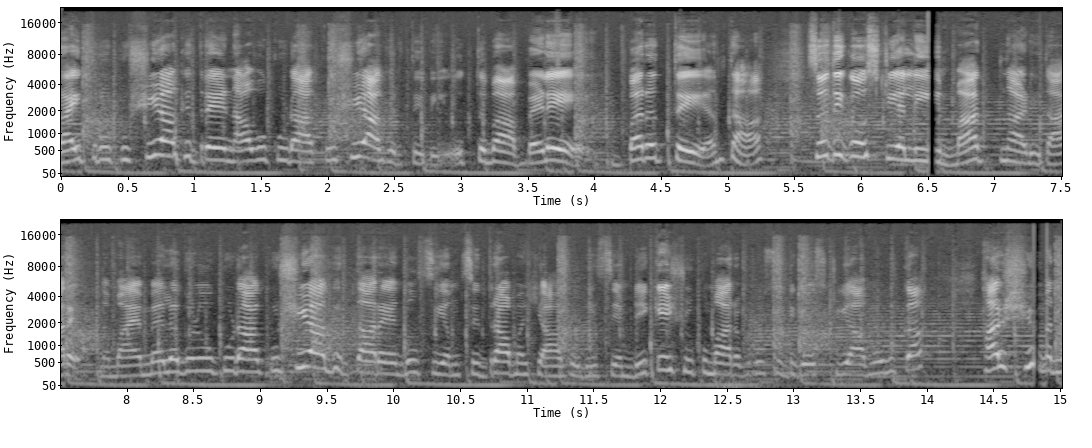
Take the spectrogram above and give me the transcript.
ರೈತರು ಖುಷಿಯಾಗಿದ್ರೆ ನಾವು ಕೂಡ ಖುಷಿಯಾಗಿರ್ತೀವಿ. ಉತ್ತಮ ಬೆಳೆ ಬರುತ್ತೆ ಅಂತ ಸುದ್ದಿಗೋಷ್ಠಿಯಲ್ಲಿ ಮಾತನಾಡಿದ್ದಾರೆ. ನಮ್ಮ ಎಂಎಲ್ಎಗಳು ಕೂಡ ಖುಷಿಯಾಗಿರ್ತಾರೆ ಎಂದು ಸಿಎಂ ಸಿದ್ದರಾಮಯ್ಯ ಹಾಗೂ ಡಿಸಿಎಂ ಡಿಕೆ ಶಿವಕುಮಾರ್ ಅವರು ಸುದ್ದಿಗೋಷ್ಠಿಯ ಮೂಲಕ ಹರ್ಷವನ್ನ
